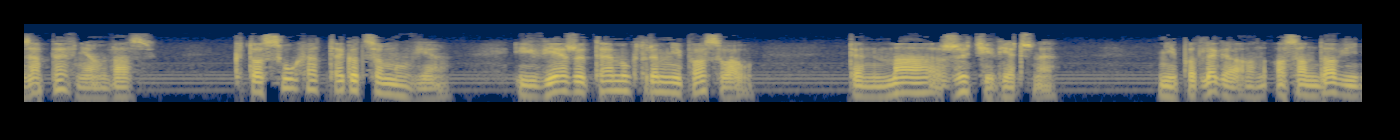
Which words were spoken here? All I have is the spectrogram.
Zapewniam was, kto słucha tego, co mówię i wierzy temu, który mnie posłał, ten ma życie wieczne. Nie podlega on osądowi,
